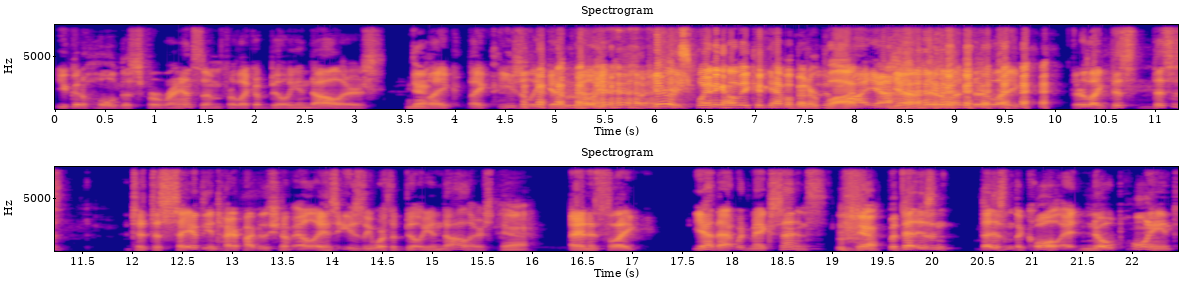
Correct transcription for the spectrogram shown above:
you could hold this for ransom for like a billion dollars yeah? like like easily get a million. they're easily- explaining how they could have a better The plot. yeah, yeah they're, they're like they're like this this is to, to save the entire population of LA is easily worth a billion dollars yeah, and it's like yeah that would make sense yeah. but that isn't that isn't the goal. At no point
